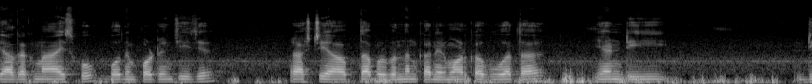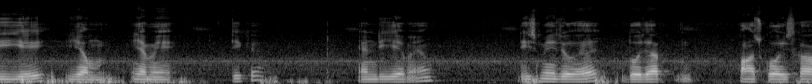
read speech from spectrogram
याद रखना है इसको, बहुत इम्पोर्टेंट चीज़ है। राष्ट्रीय आपदा प्रबंधन का निर्माण कब हुआ था? N D D M M A ठीक है? एन डी एम एम इसमें जो है 2005 को इसका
